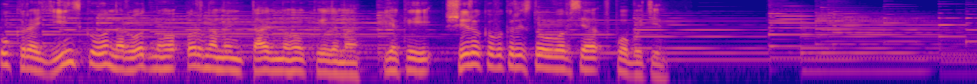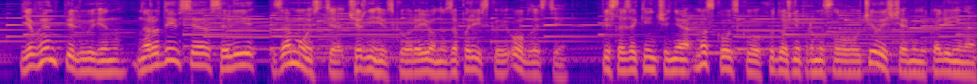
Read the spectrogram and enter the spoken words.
українського народного орнаментального килима, який широко використовувався в побуті. Євген Пілюгін народився в селі Замостя Чернігівського району Запорізької області. Після закінчення Московського художньо-промислового училища імені Калініна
